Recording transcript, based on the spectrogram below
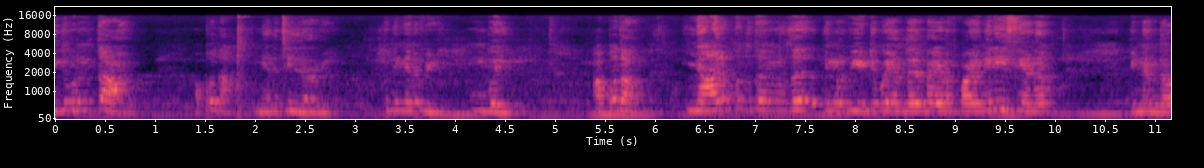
ഇതിവിടുന്ന് താഴും. അപ്പോൾ ഇതാ ഇങ്ങനെ ചില്ലറ വീഴും. ഉം വരും അപ്പോൾ ഇതാ ഞാനിപ്പോൾ ഇത് തന്നത് നിങ്ങൾ വീട്ടിൽ പോയി എന്തായാലും പറയണം. ഭയങ്കര ഈസിയാണ് പിന്നെന്താ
